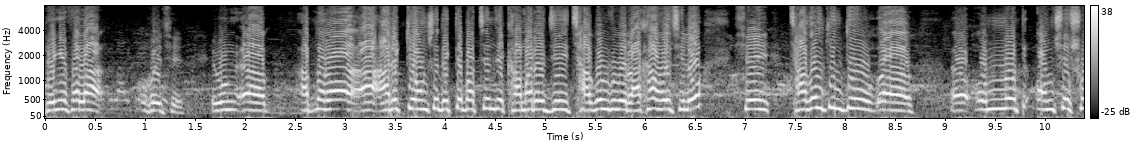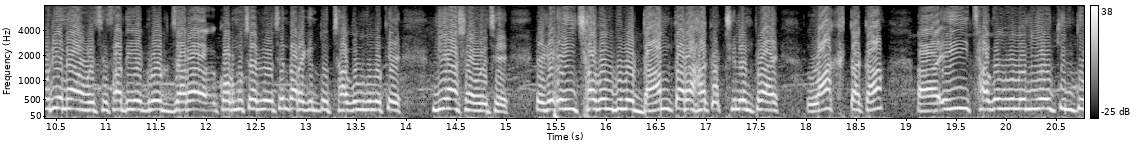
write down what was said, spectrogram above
ভেঙে ফেলা হয়েছে। এবং আপনারা আরেকটি অংশ দেখতে পাচ্ছেন যে খামারের যে ছাগলগুলো রাখা হয়েছিল, সেই ছাগল কিন্তু অন্য অংশে সরিয়ে নেওয়া হয়েছে। সাদি এগ্রোর যারা কর্মচারী রয়েছেন, তারা কিন্তু ছাগলগুলোকে নিয়ে আসা হয়েছে। এই ছাগলগুলোর দাম তারা হাঁকাচ্ছিলেন প্রায় লাখ টাকা। এই ছাগলগুলো নিয়েও কিন্তু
